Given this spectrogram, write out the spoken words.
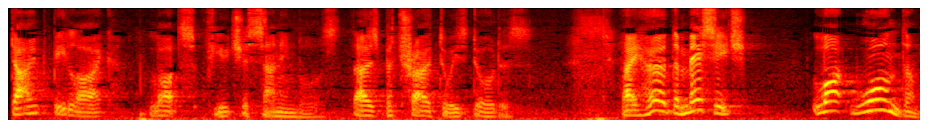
don't be like Lot's future son in laws, those betrothed to his daughters. They heard the message, Lot warned them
